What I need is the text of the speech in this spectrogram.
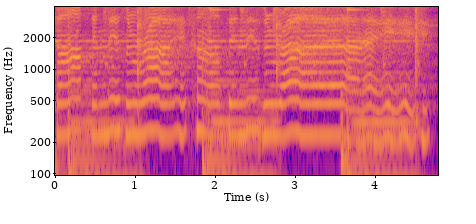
something isn't right. Something isn't right.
